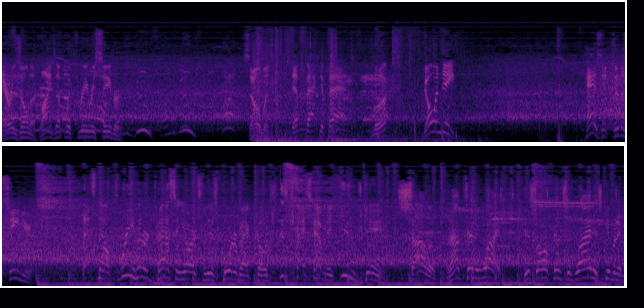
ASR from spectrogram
Arizona lines up with three receivers. Selman steps back to pass. Looks. Going deep. Has it to the senior. That's now 300 passing yards for this quarterback, coach. This guy's having a huge game. Solid. And I'll tell you why. This offensive line is giving him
